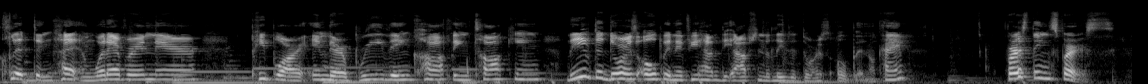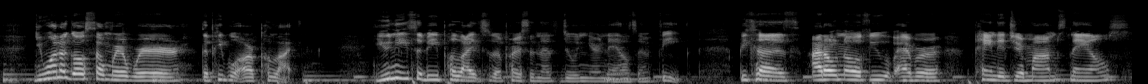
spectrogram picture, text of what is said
clipped and cut and whatever in there. People are in there breathing, coughing, talking. Leave the doors open if you have the option to leave the doors open, okay? First things first, you want to go somewhere where the people are polite. You need to be polite to the person that's doing your nails and feet. Because I don't know if you've ever painted your mom's nails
